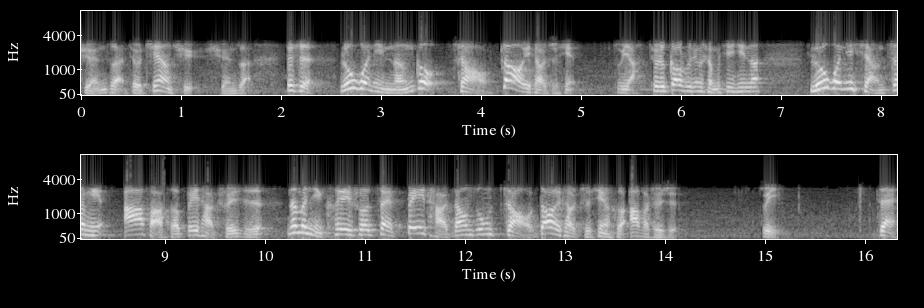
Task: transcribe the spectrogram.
旋转？就这样去旋转。就是如果你能够找到一条直线，注意啊，就是告诉你个什么信息呢？如果你想证明阿尔法和贝塔垂直，那么你可以说在贝塔当中找到一条直线和阿尔法垂直。注意，在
